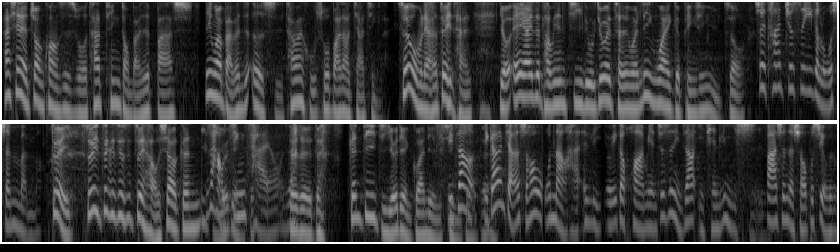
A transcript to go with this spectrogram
他现在的状况是说，他听懂百分之八十，另外百分之二十他会胡说八道加进来。所以我们两个对谈，有 AI 在旁边记录，就会成为另外一个平行宇宙。所以它就是一个罗生门嘛。对，所以这个就是最好笑跟，可是好精彩哦。对对对。跟第一集有点关联性。你知道，你刚刚讲的时候，我脑海里有一个画面，就是你知道以前历史发生的时候，不是有一个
